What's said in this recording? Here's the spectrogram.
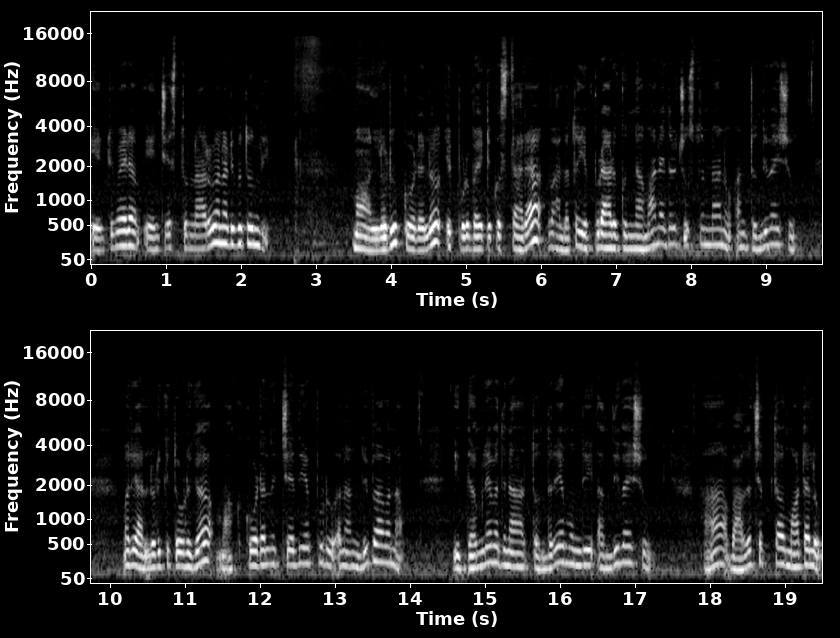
ఏంటి మేడం ఏం చేస్తున్నారు? అని అడుగుతుంది. మా అల్లుడు కోడలు ఎప్పుడు బయటకు వస్తారా వాళ్ళతో ఎప్పుడు ఆడుకుందామా అని ఎదురు చూస్తున్నాను అంటుంది వైషు. మరి అల్లుడికి తోడుగా మాకు కోడల్ని ఇచ్చేది ఎప్పుడు? అని అంది భావన. ఇద్దాంలే వదిన తొందర ఏముంది? అంది వైషు. "ఆ, బాగా చెప్తావు మాటలు.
